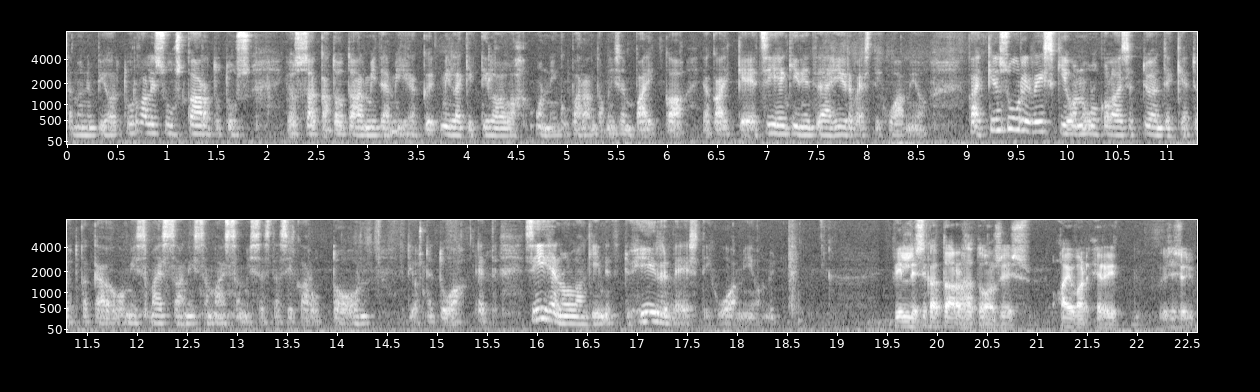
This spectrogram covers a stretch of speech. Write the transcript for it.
tämmöinen bioturvallisuuskartoitus, jossa katsotaan, mitä milläkin tilalla on niin kuin parantamisen paikkaa ja kaikkea. Et siihen kiinnitetään hirveästi huomioon. Kaikkein suuri riski on ulkolaiset työntekijät, jotka käy omissa maissaan niissä maissa, missä sitä sikaruttoa on, et jos ne tuo. Et siihen ollaan kiinnitetty hirveästi huomioon nyt. Villisikatarhat on siis aivan eri, siis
